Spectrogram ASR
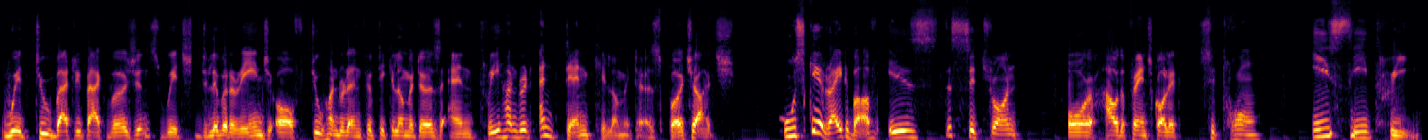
With two battery pack versions, which deliver a range of 250 kilometers and 310 kilometers per charge. Uske right above is the Citroën, or how the French call it, Citroën EC3,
